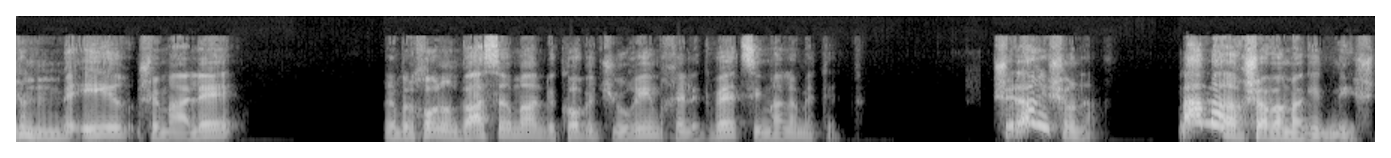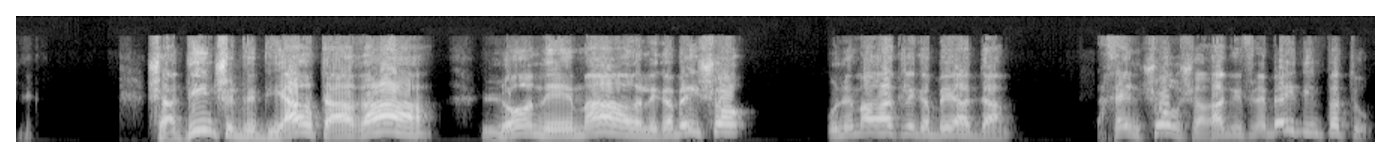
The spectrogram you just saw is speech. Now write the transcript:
שמאיר, שמעלה רב אלחונון וסרמן בקובץ שיעורים, חלק ב', סימן ל"ט. שאלה ראשונה, מה אמר עכשיו המגיד משנה? שהדין של וביאר טהרה לא נאמר לגבי שור, הוא נאמר רק לגבי אדם. לכן שור שהרג בפני בית דין פטור.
